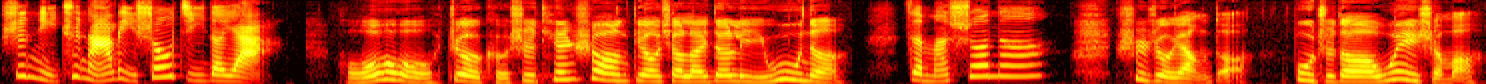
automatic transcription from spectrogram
是你去哪里收集的呀？”“哦，这可是天上掉下来的礼物呢。”“怎么说呢？”“是这样的，不知道为什么，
